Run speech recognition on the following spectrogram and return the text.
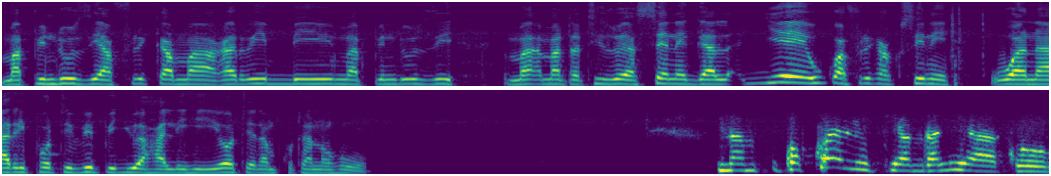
mapinduzi ya Afrika Magharibi, mapinduzi ma, matatizo ya Senegal. Je, huko Afrika Kusini wanaripoti vipi juu ya hali hii yote na mkutano huu? Na kwa kweli ukiangalia kwa,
